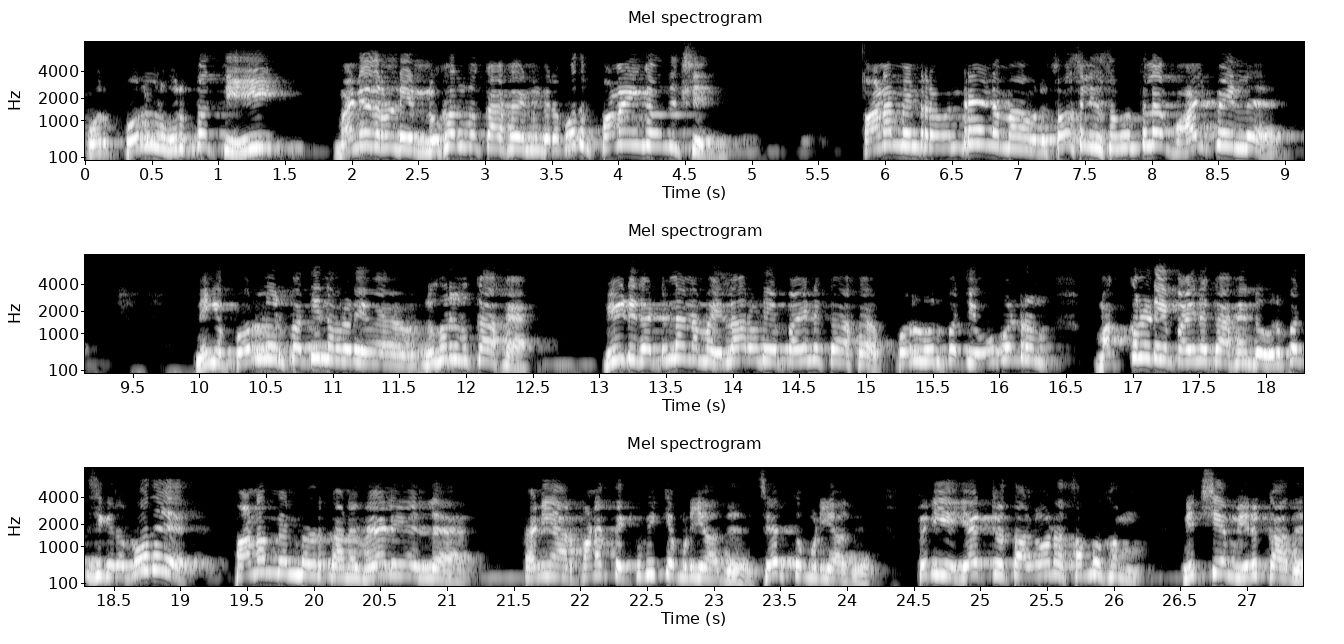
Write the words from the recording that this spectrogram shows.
ஒரு பொருள் உற்பத்தி மனிதர்களுடைய நுகர்வுக்காக என்கிற போது பணம் எங்க வந்துச்சு. பணம் என்ற ஒன்றே நம்ம ஒரு சோசியலிச சமூகத்துல வாய்ப்பே இல்லை. நீங்க பொருள் உற்பத்தி நம்மளுடைய நுகர்வுக்காக வீடு கட்டுனா நம்ம எல்லாருடைய பயனுக்காக பொருள் உற்பத்தி ஒவ்வொன்றும் மக்களுடைய பயனுக்காக என்று உற்பத்தி செய்கிற போது பணம் என்பதற்கான வேலையே இல்லை. தனியார் பணத்தை குவிக்க முடியாது சேர்க்க முடியாது. பெரிய ஏற்றத்தாழ்வான சமூகம் நிச்சயம் இருக்காது.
